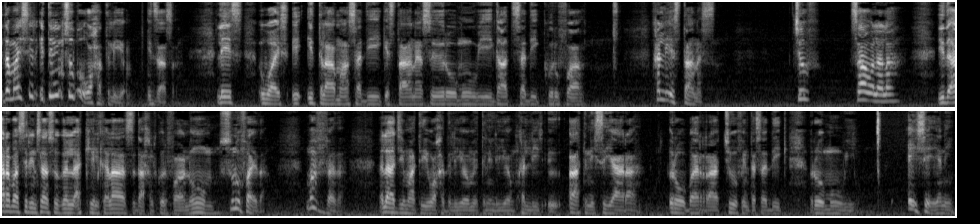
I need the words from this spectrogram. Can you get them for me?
إذا ما يصير اثنين أسبوع واحد اليوم إجازة. ليش؟ هو يطلع مع صديق استانس رو موفي قاد صديق كرفة خليه يستانس شوف صح ولا لا؟ إذا 24 ساعة شغل أكل خلاص داخل كرفة نوم شنو فايدة؟ ما في فايدة. لا جماعتي واحد اليوم اثنين اليوم خلي أعطني سيارة رو برا تشوف أنت صديق رو موفي. أي شيء يعني.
